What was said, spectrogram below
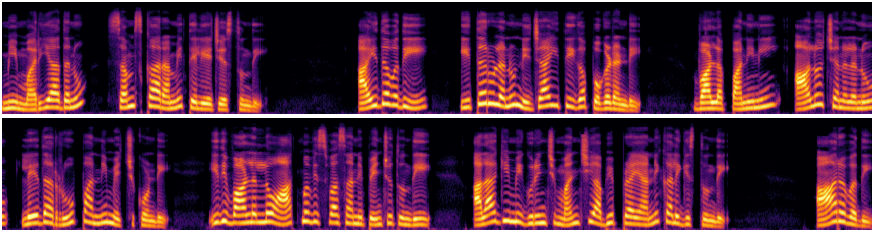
మీ మర్యాదను సంస్కారాన్ని తెలియజేస్తుంది. ఐదవది ఇతరులను నిజాయితీగా పొగడండి. వాళ్ళ పనిని ఆలోచనలను లేదా రూపాన్ని మెచ్చుకోండి. ఇది వాళ్ళల్లో ఆత్మవిశ్వాసాన్ని పెంచుతుంది అలాగే మీ గురించి మంచి అభిప్రాయాన్ని కలిగిస్తుంది. ఆరవది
